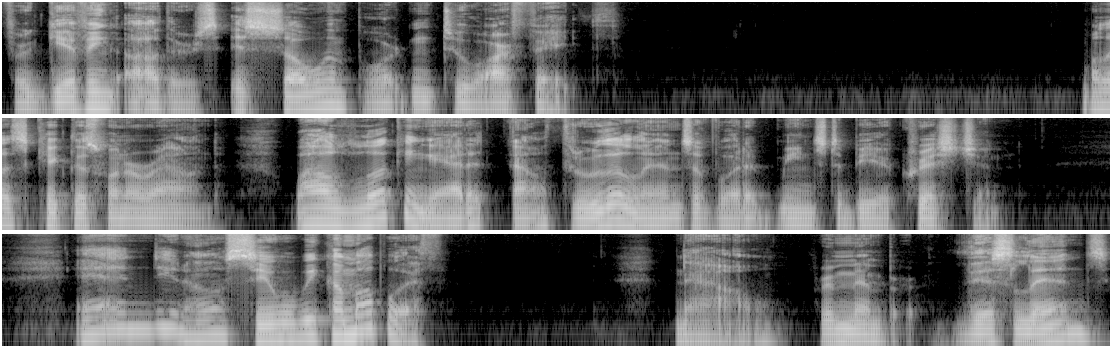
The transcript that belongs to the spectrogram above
forgiving others is so important to our faith? Well, let's kick this one around while looking at it now through the lens of what it means to be a Christian and, you know, see what we come up with. Now, remember, this lens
